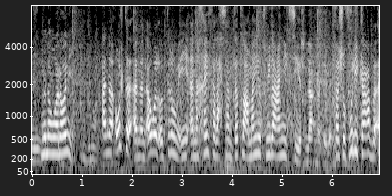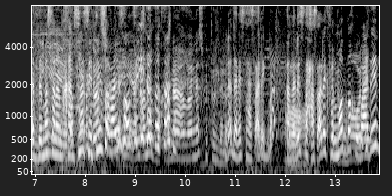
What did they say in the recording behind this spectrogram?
حبيبي منوراني. أنا قلت أنا الأول قلت لهم إيه؟ أنا خايفة لحسن تطلع مي طويلة عني كتير. لا ما تقلقش. فشوفوا لي كعب قد مثلا 50 60 70 سم إحنا ما لناش في الطول ده لا. ده لسه هسألك بقى. أنا آه. لسه هسألك في المطبخ. وبعدين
